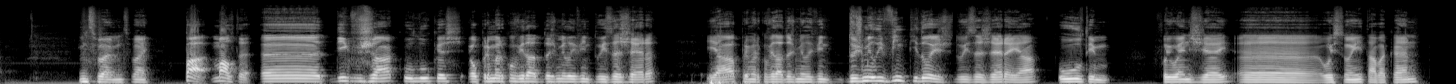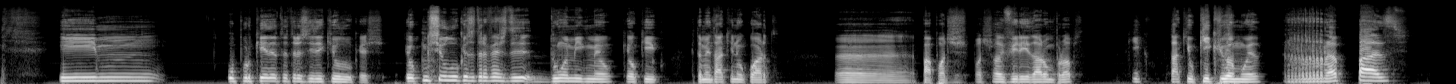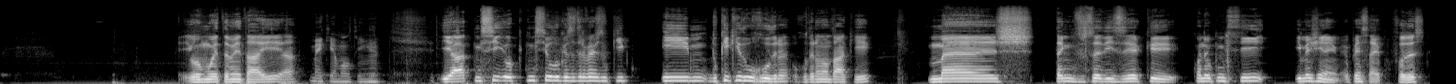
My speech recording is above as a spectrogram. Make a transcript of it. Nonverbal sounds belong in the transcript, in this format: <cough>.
Muito bem, muito bem. Pá, malta, uh, digo-vos já que o Lucas é o primeiro convidado de 2020 do Exagera. Yeah, o primeiro convidado de 2020, 2022 do Exagera, yeah. o último foi o NGA. Uh, ouçam aí, está bacana. E hum, o porquê de eu ter trazido aqui o Lucas? Eu conheci o Lucas através de, de um amigo meu, que é o Kiko, que também está aqui no quarto. Uh, pá, podes, podes só vir e dar um props. Está aqui o Kiko e o Amoedo. Rapazes! E o Amoedo também está aí, yeah. Como é que é, maltinha? Yeah, conheci, eu conheci o Lucas através do Kiko e do Kiko e do Rudra. O Rudra não está aqui, mas tenho-vos a dizer que quando eu conheci, imaginem, eu pensei, foda-se,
